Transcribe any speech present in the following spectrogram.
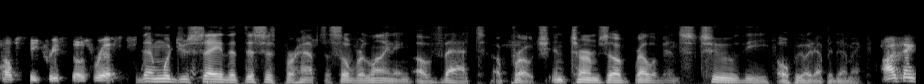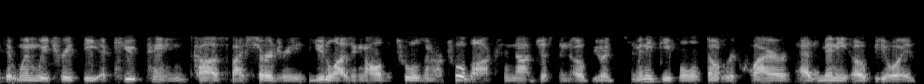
helps decrease those risks. Then would you say that this is perhaps a silver lining of that approach in terms of relevance to the opioid epidemic? I think that when we treat the acute acute pain caused by surgery, utilizing all the tools in our toolbox and not just an opioid. Many people don't require as many opioids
